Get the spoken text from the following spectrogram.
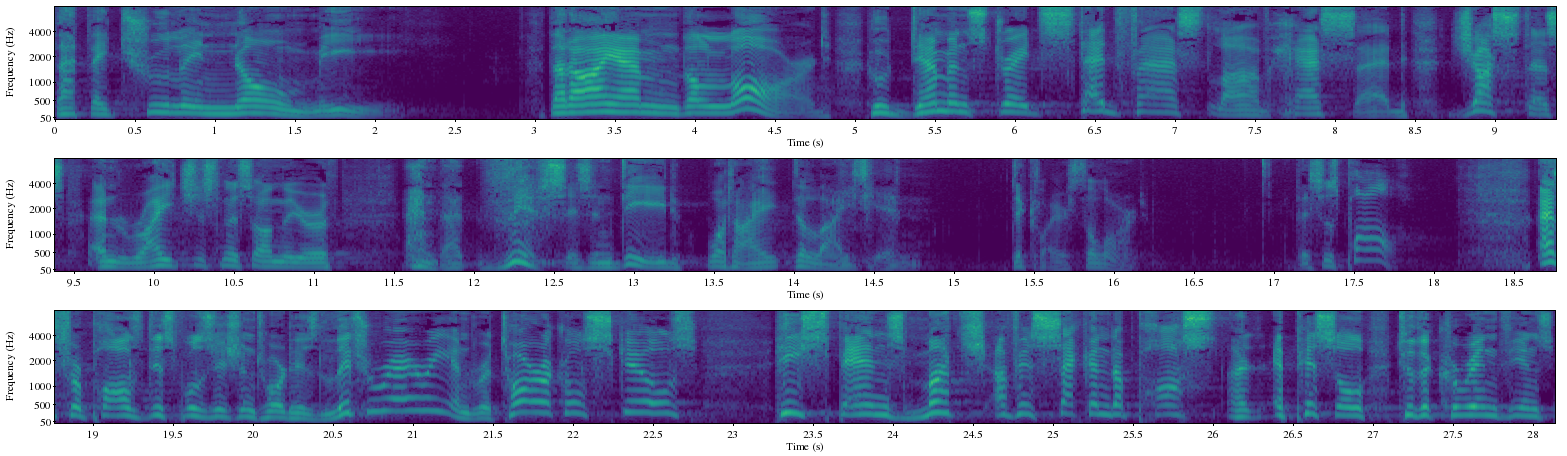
that they truly know me that I am the Lord who demonstrates steadfast love, chesed, justice, and righteousness on the earth, and that this is indeed what I delight in, declares the Lord. This is Paul. As for Paul's disposition toward his literary and rhetorical skills, he spends much of his second uh, epistle to the Corinthians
